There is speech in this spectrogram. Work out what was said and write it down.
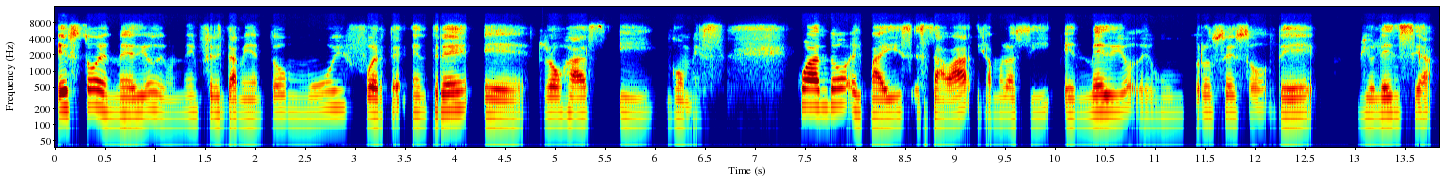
Esto en medio de un enfrentamiento muy fuerte entre eh, Rojas y Gómez cuando el país estaba, digámoslo así, en medio de un proceso de violencia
